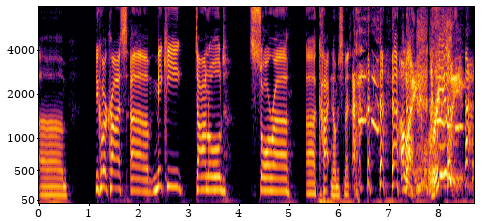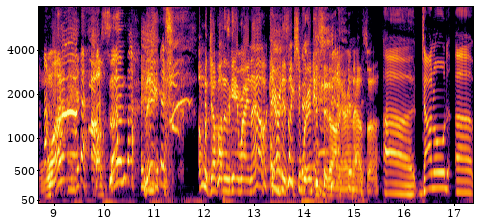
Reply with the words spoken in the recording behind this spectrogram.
Um, you come across uh, Mickey Donald, Sora, uh, Cotton. No, I'm just meant. I'm like, really? What? Oh, son, they, I'm gonna jump on this game right now. Karen is like super interested on it right now. So, uh, Donald, uh,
